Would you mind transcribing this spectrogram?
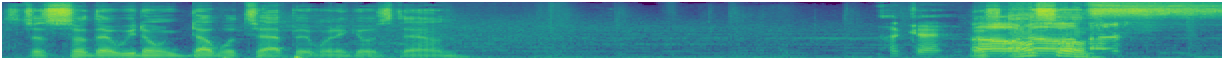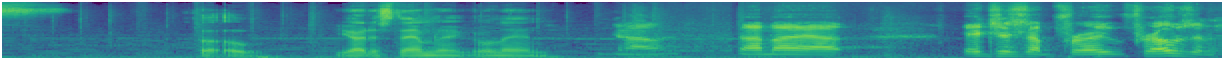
It's just so that we don't double tap it when it goes down. Okay. There's oh, also. no, a I'm not, f- uh oh, you out of stamina? Go land. no, I'm not out. It's just I'm fro- frozen.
